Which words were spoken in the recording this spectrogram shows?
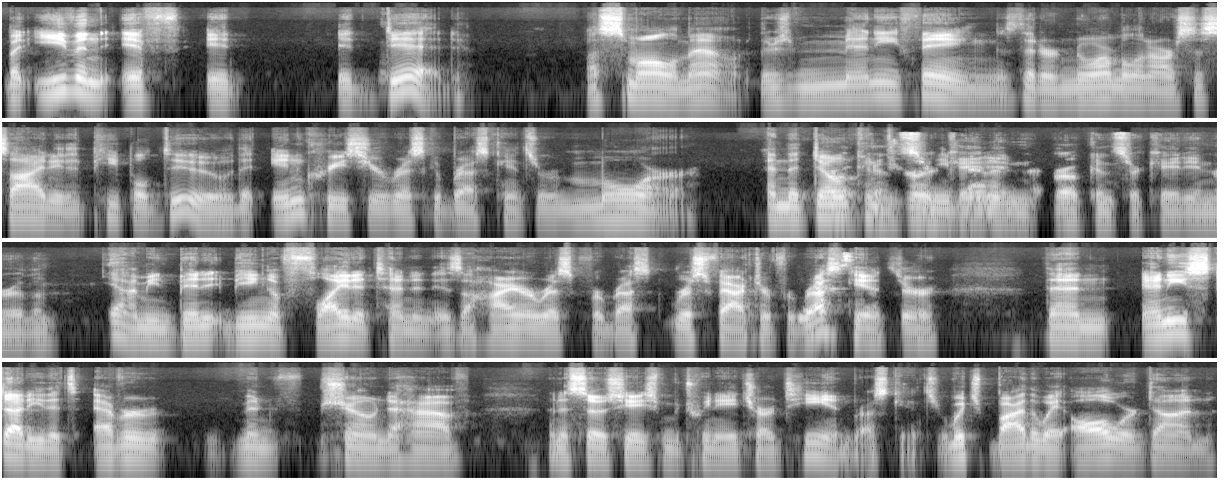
But even if it it did a small amount, there's many things that are normal in our society that people do that increase your risk of breast cancer more and that don't broken confer any benefit. broken circadian rhythm. Yeah, I mean, be- being a flight attendant is a higher risk for breast risk factor for breast cancer than any study that's ever been shown to have an association between HRT and breast cancer. Which, by the way, all were done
